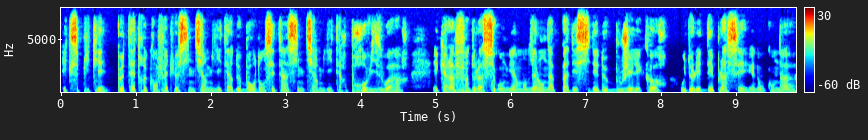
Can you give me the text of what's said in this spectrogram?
expliquer. Peut-être qu'en fait, le cimetière militaire de Bourdon, c'était un cimetière militaire provisoire, et qu'à la fin de la Seconde Guerre mondiale, on n'a pas décidé de bouger les corps ou de les déplacer, et donc on a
